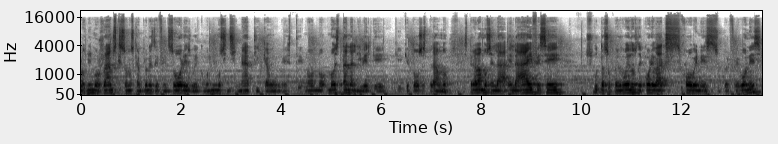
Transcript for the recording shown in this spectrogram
los mismos Rams, que son los campeones defensores, güey, como el mismo Cincinnati, que este, no, no, no están al nivel que, que- todos esperábamos, ¿no? Esperábamos en la, en la AFC, pues, puta, super duelos de corebacks jóvenes, super fregones,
